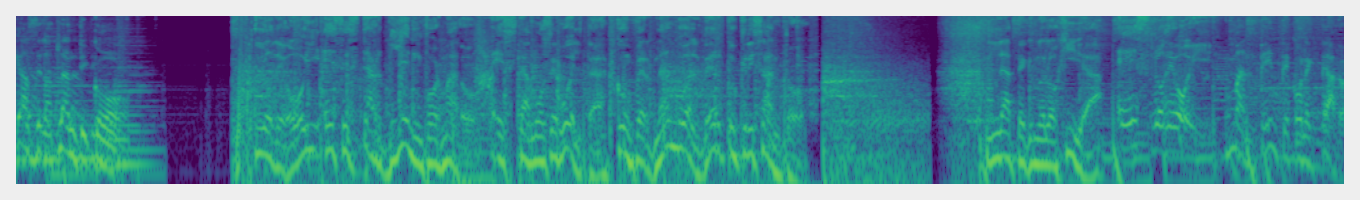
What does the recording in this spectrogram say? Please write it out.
Gas del Atlántico. Lo de hoy es estar bien informado. Estamos de vuelta con Fernando Alberto Crisanto. La tecnología es lo de hoy. Mantente conectado.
